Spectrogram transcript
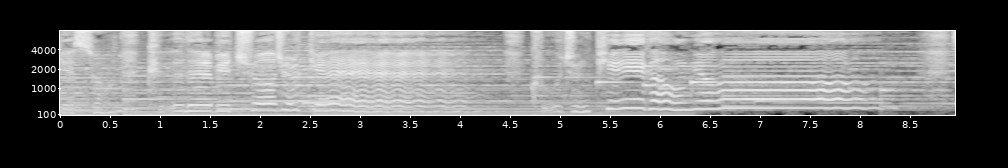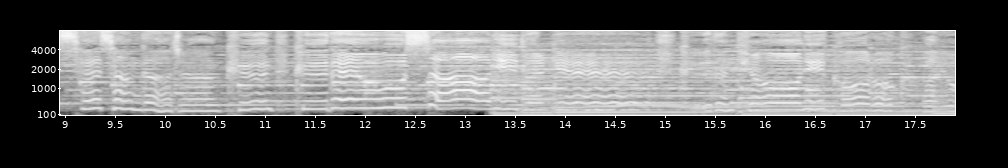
내게서 그댈 비춰줄게. 굳은 비가 오면 세상 가장 큰 그대 우산이 될게. 그댄 편히 걸어가요.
